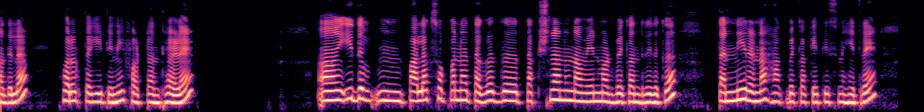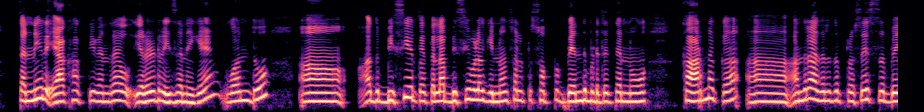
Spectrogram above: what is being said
ಮೊದಲ ಹೊರಗೆ ತೆಗಿತೀನಿ ಫಟ್ ಅಂತ ಹೇಳಿ. ಇದು ಪಾಲಕ್ ಸೊಪ್ಪನ್ನು ತೆಗೆದ ತಕ್ಷಣ ನಾವೇನು ಮಾಡ್ಬೇಕಂದ್ರೆ ಇದಕ್ಕೆ ತಣ್ಣೀರನ್ನು ಹಾಕಬೇಕಾಕೈತಿ ಸ್ನೇಹಿತರೆ. ತಣ್ಣೀರು ಯಾಕೆ ಹಾಕ್ತೀವಿ ಅಂದರೆ ಎರಡು ರೀಸನಿಗೆ ಒಂದು ಅದು ಬಿಸಿ ಇರ್ತೈತಲ್ಲ, ಬಿಸಿ ಒಳಗೆ ಇನ್ನೊಂದು ಸ್ವಲ್ಪ ಸೊಪ್ಪು ಬೆಂದು ಬಿಡ್ತೈತೆ ಅನ್ನೋ ಕಾರಣಕ್ಕೆ ಅಂದ್ರೆ ಅದರದ್ದು ಪ್ರೊಸೆಸ್ ಬೇ,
